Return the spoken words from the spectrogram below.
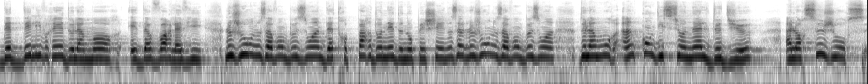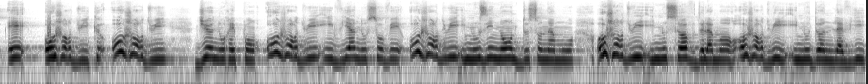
d'être délivrés de la mort et d'avoir la vie, le jour où nous avons besoin d'être pardonnés de nos péchés, le jour où nous avons besoin de l'amour inconditionnel de Dieu, alors ce jour est aujourd'hui, que aujourd'hui Dieu nous répond aujourd'hui, il vient nous sauver, aujourd'hui il nous inonde de son amour, aujourd'hui il nous sauve de la mort, aujourd'hui il nous donne la vie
